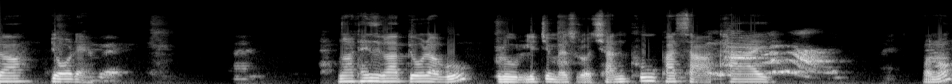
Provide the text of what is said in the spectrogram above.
ကားပြောတယ် ငါထိုင်းစကားပြောတာကိုဘယ်လိုလေ့ကျင့်မလဲဆိုတော့ချန်ဖူဘာသာထိုင်းဘောနော်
